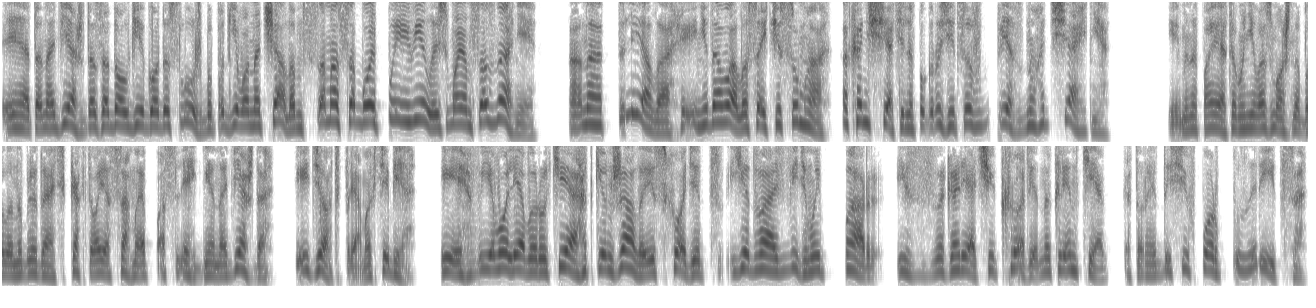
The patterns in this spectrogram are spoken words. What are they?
И эта надежда за долгие годы службы под его началом сама собой появилась в моем сознании. Она тлела и не давала сойти с ума, окончательно погрузиться в бездну отчаяния. Именно поэтому невозможно было наблюдать, как твоя самая последняя надежда идет прямо к тебе. И в его левой руке от кинжала исходит едва видимый пар из-за горячей крови на клинке, которая до сих пор пузырится,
